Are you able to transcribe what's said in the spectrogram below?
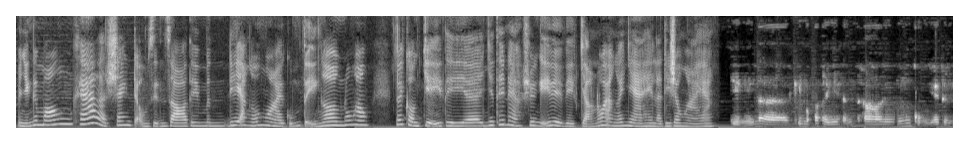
và những cái món khá là sang trọng xịn sò thì mình đi ăn ở ngoài cũng tiện hơn đúng không? Thế còn chị thì ờ, như thế nào? Suy nghĩ về việc chọn nấu ăn ở nhà hay là đi ra ngoài ăn? Chị nghĩ là khi mà có thời gian thảnh thơi muốn cùng gia đình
